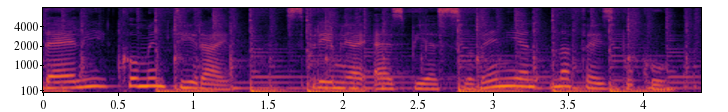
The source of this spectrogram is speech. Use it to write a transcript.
deli, komentiraj. Spremljaj SBS Slovenijo na Facebooku.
